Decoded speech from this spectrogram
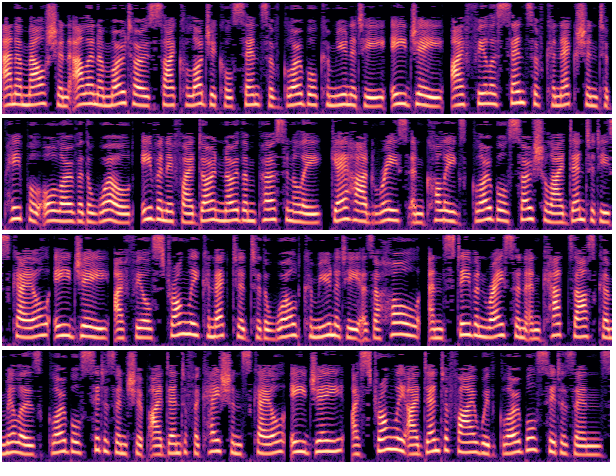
Anna Malsch and Alan Omoto's psychological sense of global community e.g., I feel a sense sense of connection to people all over the world, even if I don't know them personally. Gerhard Reese and colleagues' Global Social Identity Scale e.g., I feel strongly connected to the world community as a whole, and Stephen Reysen and Katzarska Miller's Global Citizenship Identification Scale e.g., I strongly identify with global citizens.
